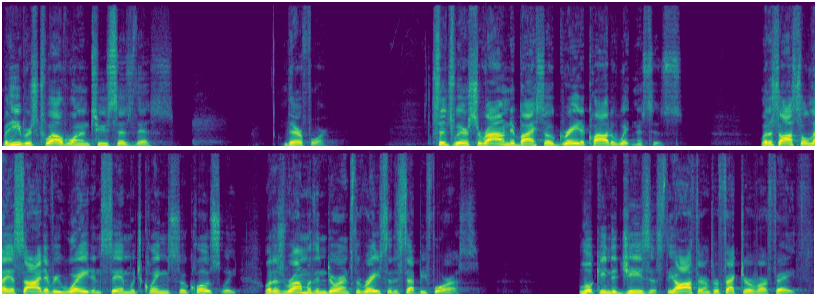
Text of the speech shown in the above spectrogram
But Hebrews 12, 1 and 2 says this Therefore, since we are surrounded by so great a cloud of witnesses, let us also lay aside every weight and sin which clings so closely. Let us run with endurance the race that is set before us, looking to Jesus, the author and perfecter of our faith,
